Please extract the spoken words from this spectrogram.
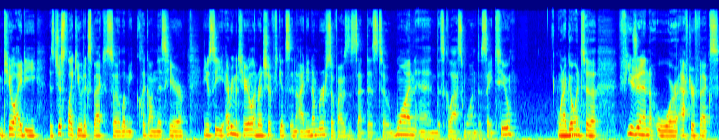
material ID is just like you would expect. So let me click on this here and you'll see every material in Redshift gets an ID number. So if I was to set this to one and this glass one to say two, when I go into Fusion or After Effects,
